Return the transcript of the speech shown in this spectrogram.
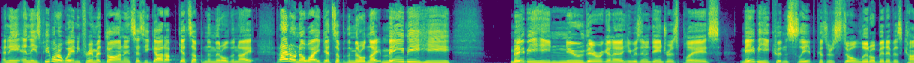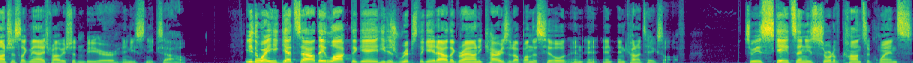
And, he, and these people are waiting for him at dawn, and says he got up, gets up in the middle of the night. And I don't know why he gets up in the middle of the night. Maybe he, maybe he knew they were gonna, he was in a dangerous place. Maybe he couldn't sleep because there's still a little bit of his conscience, like, man, I probably shouldn't be here. And he sneaks out. Either way, he gets out. They lock the gate. He just rips the gate out of the ground. He carries it up on this hill and, and, and, and kind of takes off. So he escapes any sort of consequence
